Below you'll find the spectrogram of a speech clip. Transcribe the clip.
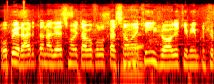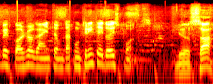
O Operário tá na 18 colocação, é. É. quem joga, quem vem pro Chapecó jogar, então tá com 32 pontos. Viu só?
